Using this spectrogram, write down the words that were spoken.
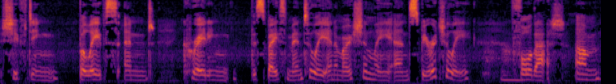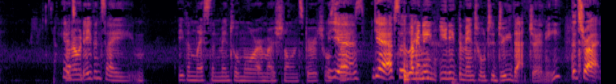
shifting beliefs and creating the space mentally and emotionally and spiritually for that. Um, you know, And I would even say even less than mental, more emotional and spiritual yeah, space. yeah, absolutely. I mean, you, you need the mental to do that journey. that's right.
